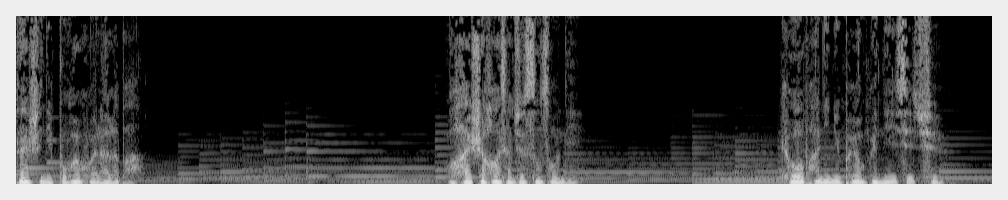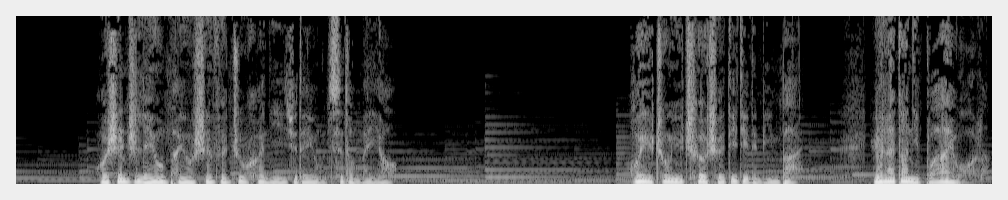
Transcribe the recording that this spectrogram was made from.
但是你不会回来了吧？我还是好想去送送你，可我怕你女朋友跟你一起去，我甚至连用朋友身份祝贺你一句的勇气都没有。我也终于彻彻底底的明白，原来当你不爱我了，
